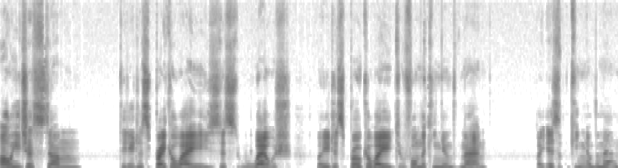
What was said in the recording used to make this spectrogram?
Oh, he just, um... Did he just break away? He's just Welsh. But he just broke away to form the Kingdom of Man. Wait, is it the Kingdom of Man?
